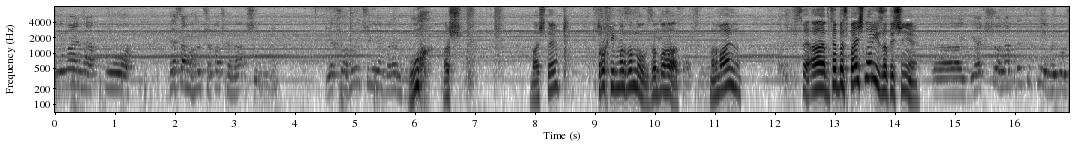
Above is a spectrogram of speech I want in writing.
мінімальна по де саме глибша точка на шиї. Якщо глибше є, беремо Ух, аж. Бачите? Трохи мазанув, забагато. Нормально? Все. А це безпечно різати чи ні? Е, Якщо на прицепі ведуч,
